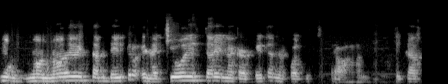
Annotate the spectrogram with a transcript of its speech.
No, no, no debe estar dentro, el archivo debe estar en la carpeta en la cual tú estás trabajando. En este caso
